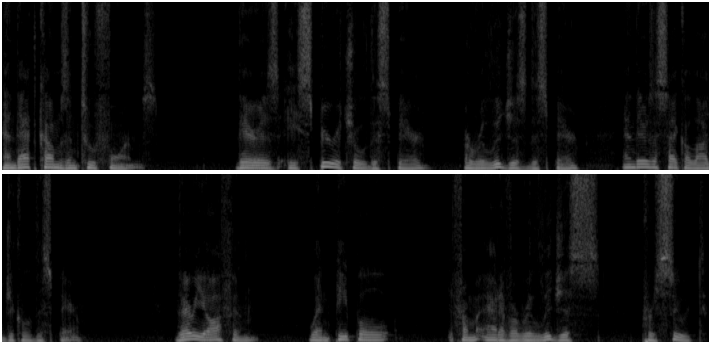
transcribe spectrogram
and that comes in two forms. There is a spiritual despair, a religious despair, and there's a psychological despair. Very often, when people from out of a religious pursuit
